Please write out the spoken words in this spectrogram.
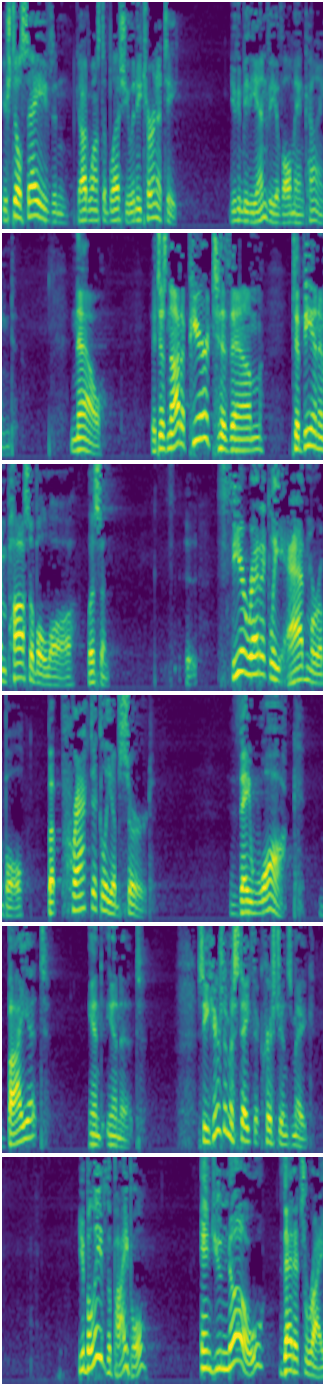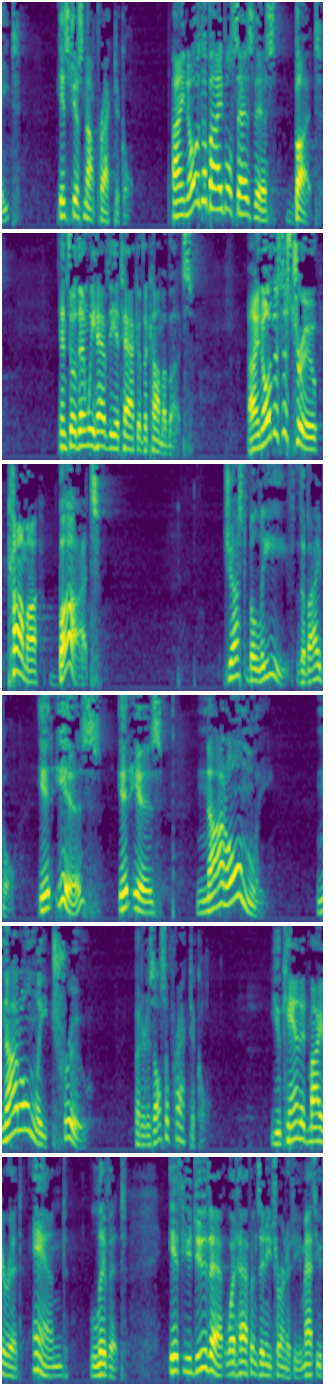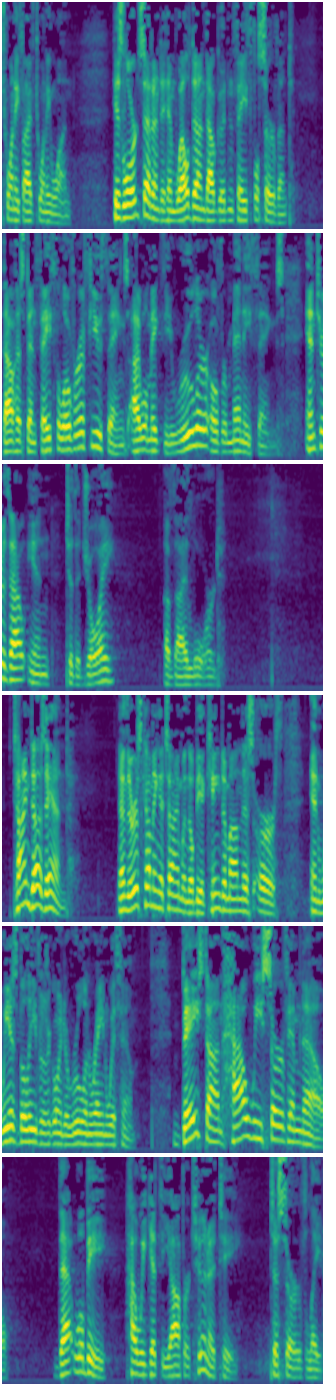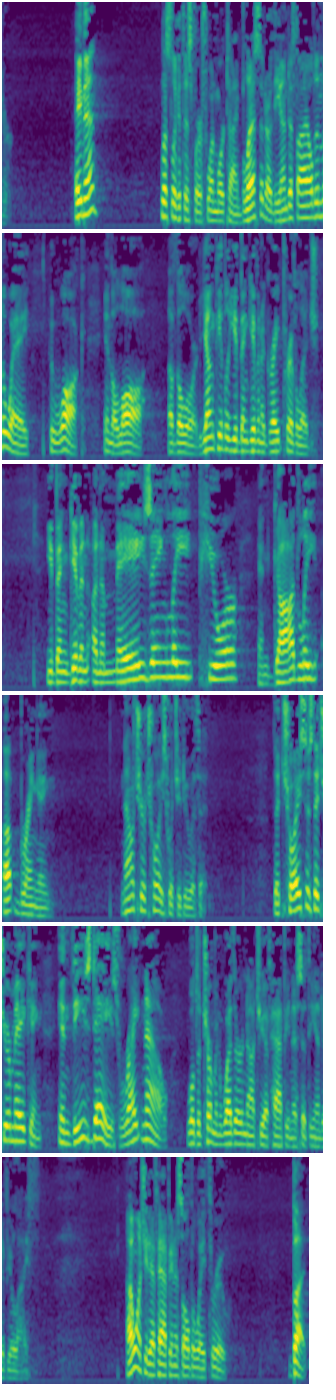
you're still saved and God wants to bless you in eternity. You can be the envy of all mankind. Now, it does not appear to them to be an impossible law, listen, theoretically admirable, but practically absurd. They walk by it and in it. See, here's a mistake that Christians make. You believe the Bible, and you know that it's right, it's just not practical. I know the Bible says this, but. And so then we have the attack of the comma buts. I know this is true, comma, but just believe the Bible. It is, it is not only, not only true, but it is also practical. You can admire it and live it. If you do that, what happens in eternity? Matthew 25, 21. His Lord said unto him, Well done, thou good and faithful servant. Thou hast been faithful over a few things. I will make thee ruler over many things. Enter thou in to the joy of thy Lord. Time does end. And there is coming a time when there'll be a kingdom on this earth, and we as believers are going to rule and reign with him. Based on how we serve him now, that will be how we get the opportunity to serve later. Amen? Let's look at this verse one more time. Blessed are the undefiled in the way who walk in the law of the Lord. Young people, you've been given a great privilege. You've been given an amazingly pure and godly upbringing. Now it's your choice what you do with it. The choices that you're making in these days, right now, will determine whether or not you have happiness at the end of your life. I want you to have happiness all the way through. But,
